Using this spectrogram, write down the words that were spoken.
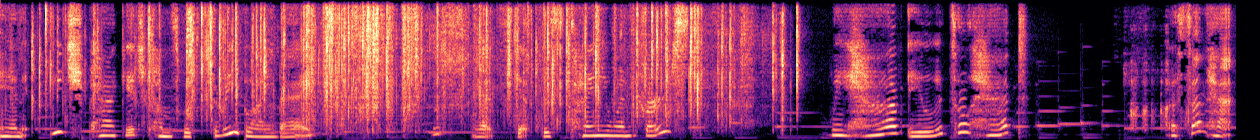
And each package comes with three blind bags. Get this tiny one first. We have a little hat, a sun hat.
